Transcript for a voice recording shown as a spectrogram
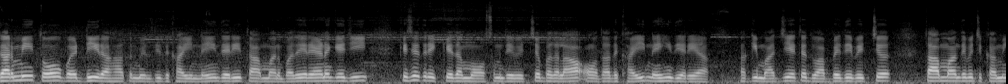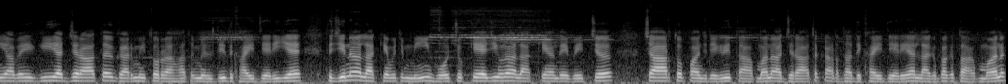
ਗਰਮੀ ਤੋਂ ਵੱਡੀ ਰਾਹਤ ਮਿਲਦੀ ਦਿਖਾਈ ਨਹੀਂ ਦੇ ਰਹੀ ਤਾਪਮਾਨ ਵਧੇ ਰਹਿਣਗੇ ਜੀ। ਕਿਸੇ ਤਰੀਕੇ ਦਾ ਮੌਸਮ ਦੇ ਵਿੱਚ ਬਦਲਾਅ ਆਉਂਦਾ ਦਿਖਾਈ ਨਹੀਂ ਦੇ ਰਿਹਾ। ਬਾਕੀ ਮਾਝੇ ਅਤੇ ਦੁਆਬੇ ਦੇ ਵਿੱਚ ਤਾਪਮਾਨ ਦੇ ਵਿੱਚ ਕਮੀ ਆਵੇਗੀ। ਅੱਜ ਰਾਤ ਗਰਮੀ ਤੋਂ ਰਾਹਤ ਮਿਲਦੀ ਦਿਖਾਈ ਦੇ ਰਹੀ ਹੈ ਤੇ ਜਿਨ੍ਹਾਂ ਇਲਾਕਿਆਂ ਵਿੱਚ ਮੀਂਹ ਹੋ ਚੁੱਕੇ ਹੈ ਜੀ, ਉਹਨਾਂ ਇਲਾਕਿਆਂ ਦੇ ਵਿੱਚ 4 ਤੋਂ 5 ਡਿਗਰੀ ਤਾਪਮਾਨ ਅੱਜ ਰਾਤ ਘਟਦਾ ਦਿਖਾਈ ਦੇ ਰਿਹਾ। ਲਗਭਗ ਤਾਪਮਾਨ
